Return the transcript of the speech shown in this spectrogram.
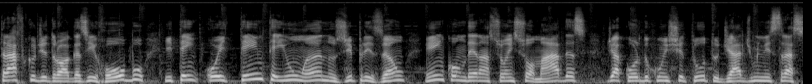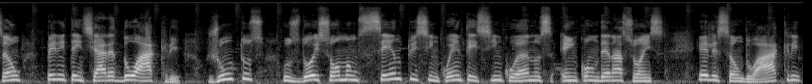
tráfico de drogas e roubo e tem 81 anos de prisão em condenação condenações somadas, de acordo com o Instituto de Administração Penitenciária do Acre. Juntos, os dois somam 155 anos em condenações. Eles são do Acre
